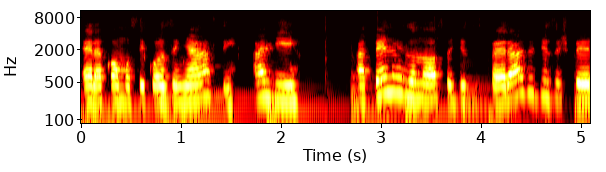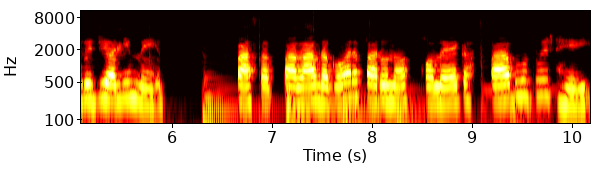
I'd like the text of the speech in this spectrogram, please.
Era como se cozinhasse ali, apenas o nosso desesperado desespero de alimento passo a palavra agora para o nosso colega Pablo dos Reis.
